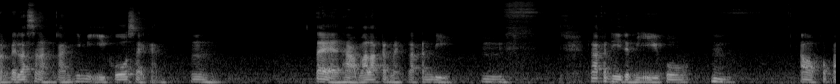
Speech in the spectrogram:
มันเป็นลักษณะของการที่มีอีโก้ใส่กัน อืม แต่ถามว่ารักกันไหมรักกันดี อืมรักกันดีแต่มีอีโก้อืม เอาเข้าไป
